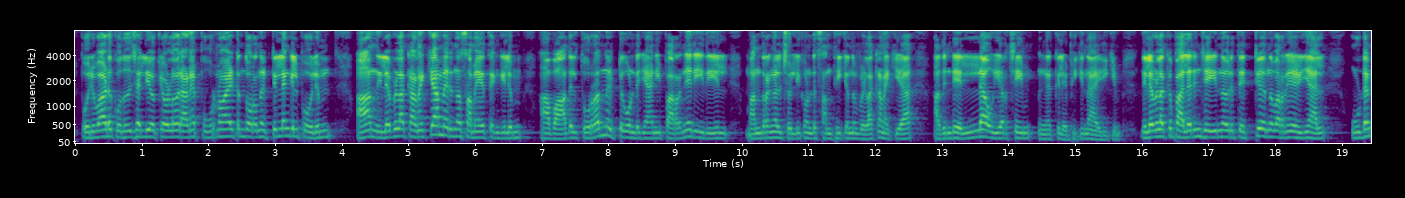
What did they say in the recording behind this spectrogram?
ഇപ്പോൾ ഒരുപാട് കൊതുക് ശല്യമൊക്കെ ഉള്ളവരാണെങ്കിൽ പൂർണമായിട്ടും തുറന്നിട്ടില്ലെങ്കിൽ പോലും ആ നിലവിളക്ക് അണയ്ക്കാൻ വരുന്ന സമയത്തെങ്കിലും ആ വാതിൽ തുറന്നിട്ടുകൊണ്ട് ഞാൻ ഈ പറഞ്ഞ രീതിയിൽ മന്ത്രങ്ങൾ ചൊല്ലിക്കൊണ്ട് സന്ധിക്കൊന്ന് വിളക്കണയ്ക്കുക അതിന്റെ എല്ലാ ഉയർച്ചയും നിങ്ങൾക്ക് ലഭിക്കുന്നതായിരിക്കും. നിലവിളക്ക് പലരും ചെയ്യുന്ന ഒരു തെറ്റ് എന്ന് പറഞ്ഞു കഴിഞ്ഞാൽ ഉടൻ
